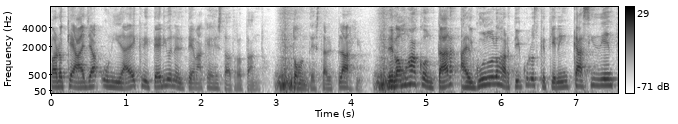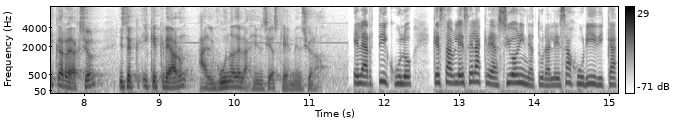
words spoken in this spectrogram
para que haya unidad de criterio en el tema que se está tratando. ¿Dónde está el plagio? Les vamos a contar algunos de los artículos que tienen casi idéntica redacción y, que crearon algunas de las agencias que he mencionado el artículo que establece la creación y naturaleza jurídica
